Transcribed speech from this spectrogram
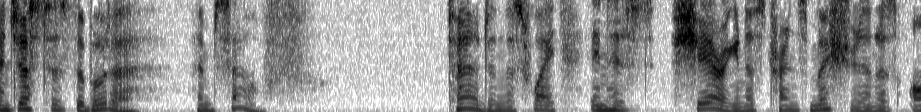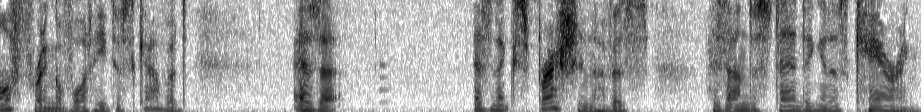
And just as the Buddha himself turned in this way, in his sharing, in his transmission, in his offering of what he discovered, as, a, as an expression of his, his understanding and his caring.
